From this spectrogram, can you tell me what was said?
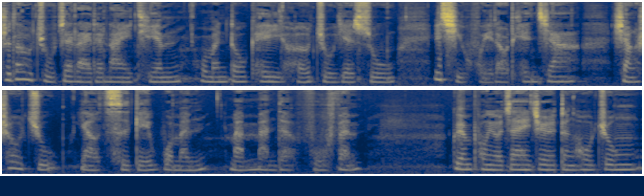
直到主再来的那一天，我们都可以和主耶稣一起回到天家，享受主要赐给我们满满的福分。愿朋友在这等候中，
